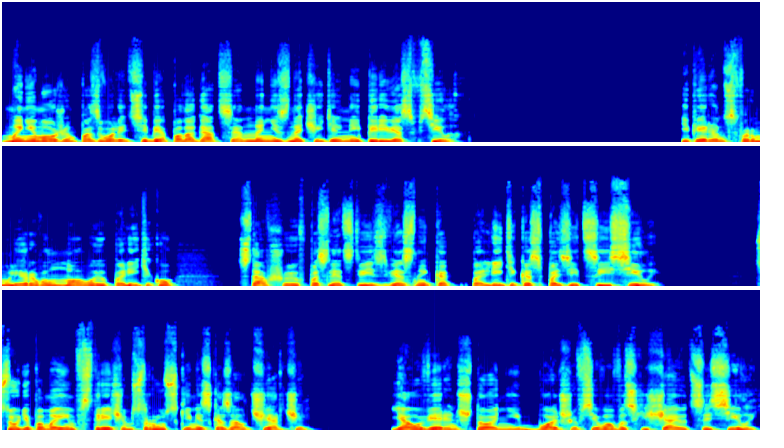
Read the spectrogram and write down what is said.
«Мы не можем позволить себе полагаться на незначительный перевес в силах». Теперь он сформулировал новую политику — ставшую впоследствии известной как политика с позиции силы. «Судя по моим встречам с русскими, — сказал Черчилль, — я уверен, что они больше всего восхищаются силой».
